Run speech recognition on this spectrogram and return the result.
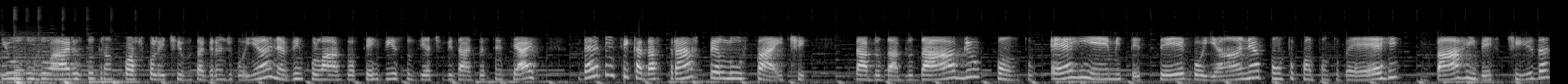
E os usuários do transporte coletivo da Grande Goiânia, vinculados aos serviços e atividades essenciais, devem se cadastrar pelo site www.rmtcgoiania.com.br barra invertida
